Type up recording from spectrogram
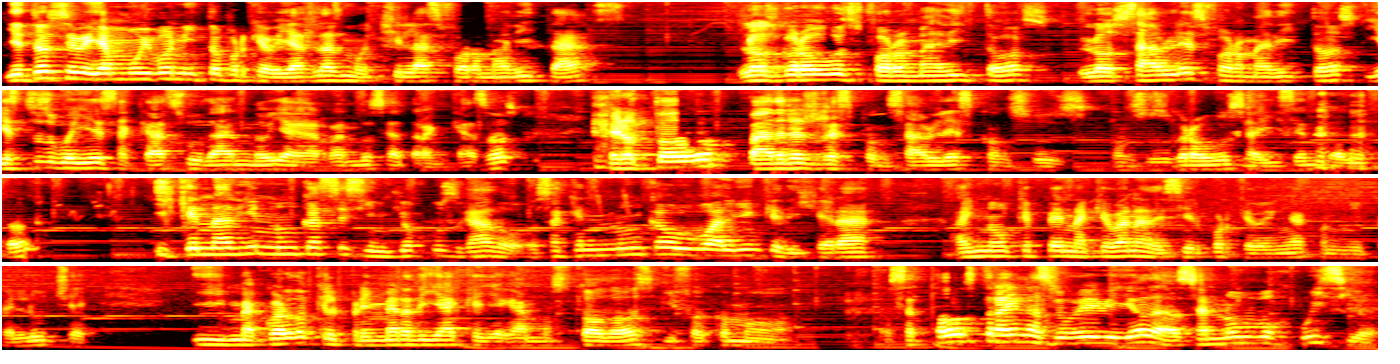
Y entonces se veía muy bonito porque veías las mochilas formaditas, los Grogus formaditos, los sables formaditos y estos güeyes acá sudando y agarrándose a trancazos, pero todos padres responsables con sus, con sus Grogus ahí sentados. y que nadie nunca se sintió juzgado, o sea que nunca hubo alguien que dijera, ay no, qué pena, ¿qué van a decir porque venga con mi peluche? Y me acuerdo que el primer día que llegamos todos y fue como, o sea, todos traen a su Baby Yoda, o sea, no hubo juicio.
